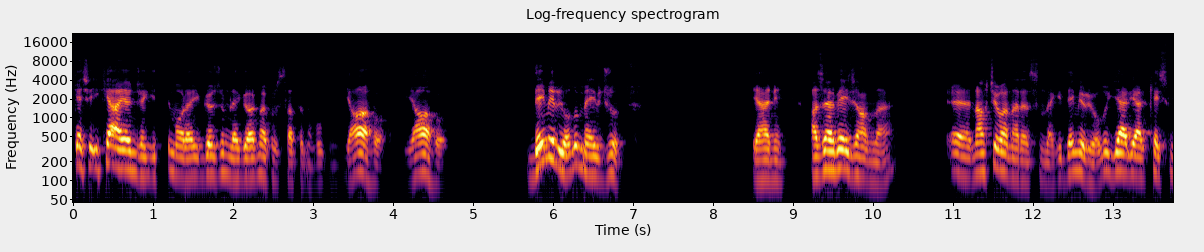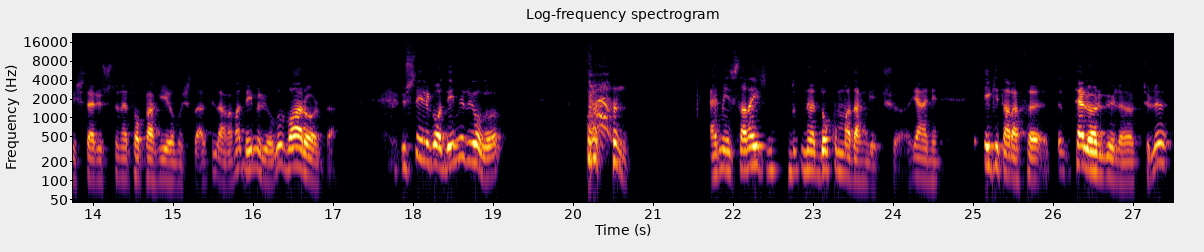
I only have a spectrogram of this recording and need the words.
Geçe iki ay önce gittim orayı gözümle görme fırsatını buldum. Yahu, yahu. Demir yolu mevcut. Yani Azerbaycan'la e, Nahçıvan arasındaki demir yolu yer yer kesmişler, üstüne toprak yığmışlar filan ama demir yolu var orada. Üstelik o demir yolu Ermenistan'a hiç dokunmadan geçiyor. Yani iki tarafı tel örgüyle örtülü.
